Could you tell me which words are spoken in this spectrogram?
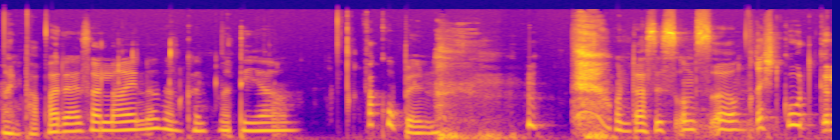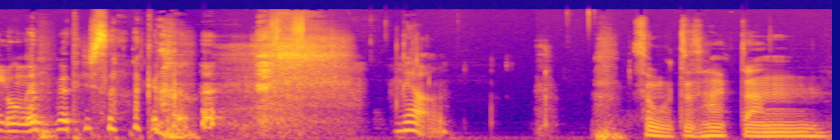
mein Papa, der ist alleine, dann könnte man die ja verkuppeln. Und das ist uns äh, recht gut gelungen, würde ich sagen. ja, So, das heißt dann.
